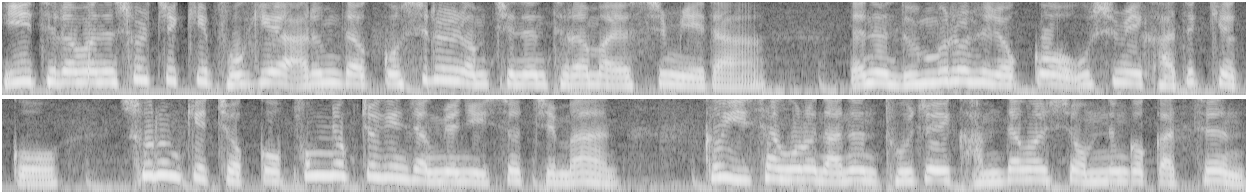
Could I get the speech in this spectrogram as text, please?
이 드라마는 솔직히 보기에 아름답고 스릴 넘치는 드라마였습니다. 나는 눈물을 흘렸고 웃음이 가득했고 소름 끼쳤고 폭력적인 장면이 있었지만 그 이상으로 나는 도저히 감당할 수 없는 것 같은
